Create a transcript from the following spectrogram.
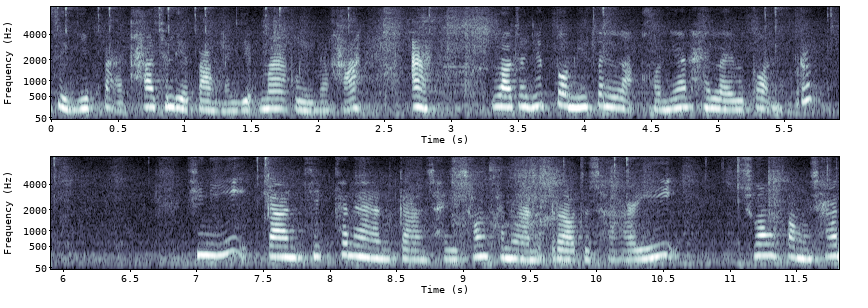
24 28 ค่าเฉลี่ยต่างกันเยอะมากเลยนะคะ อะ เราจะยึดตัวนี้เป็นหลักขออนุญาตไฮไลท์ไว้ก่อนปึ๊บทีนี้การคิดคะแนนการใช้ช่องคะแนนเราจะใช้ช่วงฟังก์ชัน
